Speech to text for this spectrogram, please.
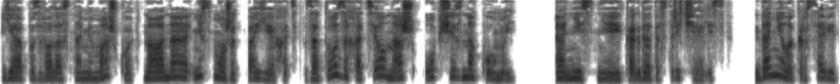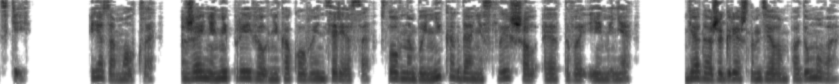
«Я позвала с нами Машку, но она не сможет поехать, зато захотел наш общий знакомый. Они с ней когда-то встречались. Данила Красовицкий». Я замолкла. Женя не проявил никакого интереса, словно бы никогда не слышал этого имени. Я даже грешным делом подумала,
